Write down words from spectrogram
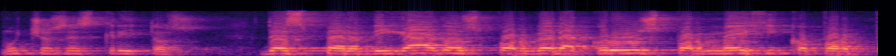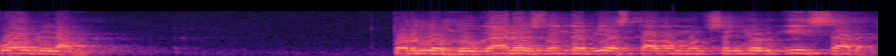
muchos escritos, desperdigados por Veracruz, por México, por Puebla, por los lugares donde había estado Monseñor Guizar,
